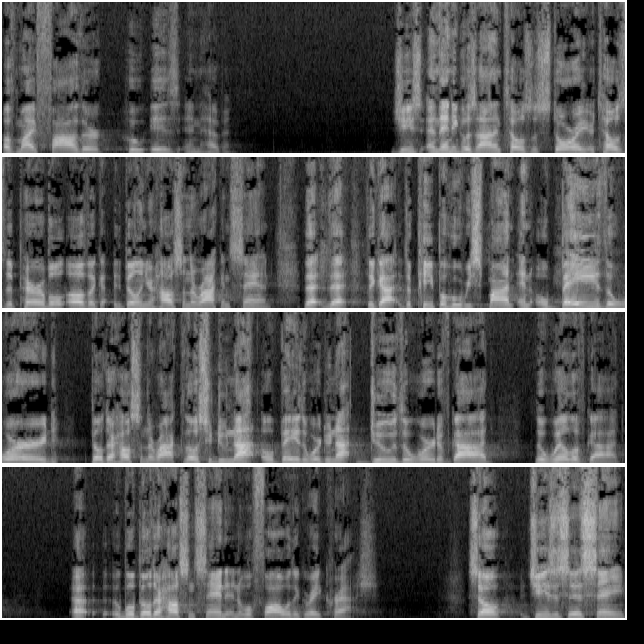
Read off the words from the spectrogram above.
of my Father who is in heaven. Jesus, and then he goes on and tells the story, or tells the parable of building your house on the rock and sand. That, that the, the people who respond and obey the word build their house on the rock. Those who do not obey the word, do not do the word of God, the will of God, uh, will build their house in sand and it will fall with a great crash. So Jesus is saying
